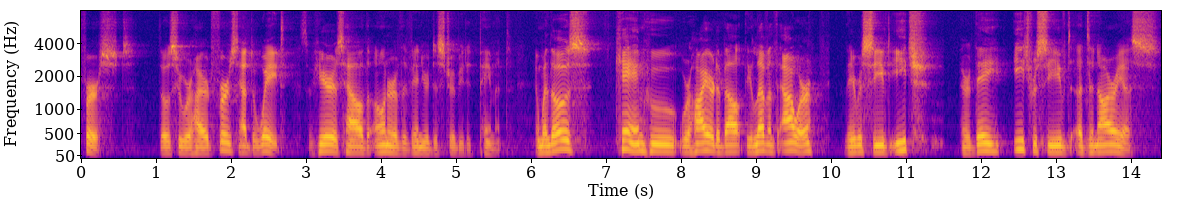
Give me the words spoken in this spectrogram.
first. Those who were hired first had to wait. So here is how the owner of the vineyard distributed payment. And when those came who were hired about the 11th hour, they received each, or they each received a denarius.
